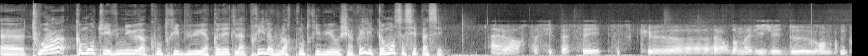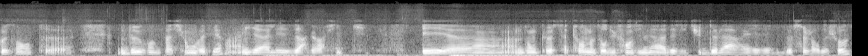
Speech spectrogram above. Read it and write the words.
Euh, toi, comment tu es venu à contribuer, à connaître l'April, à vouloir contribuer au Chapril et comment ça s'est passé? Alors, ça s'est passé parce que, euh, alors dans ma vie, j'ai deux grandes composantes, euh, deux grandes passions, on va dire. Il y a les arts graphiques, et euh, donc ça tourne autour du fanzina, des études de l'art et de ce genre de choses,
